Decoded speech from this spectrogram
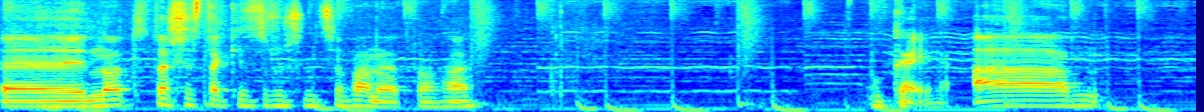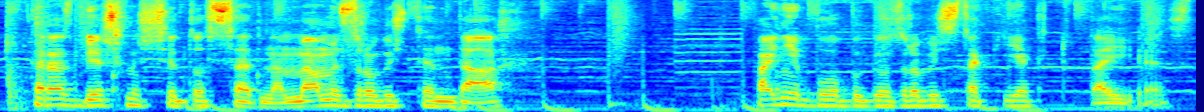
E, no to też jest takie zróżnicowane trochę. Okej, a teraz bierzmy się do sedna. Mamy zrobić ten dach. Fajnie byłoby go zrobić taki jak tutaj jest.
